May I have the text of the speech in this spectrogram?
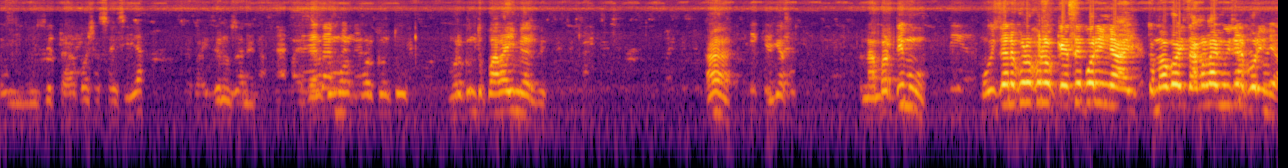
এই মুই যে টাকা পয়সা চাইছি ইয়া, ভাইজানও জানে না ভাইজান তো মোর- মোর কিন্তু মোর কিন্তু পাড়াই মারবে হ্যাঁ ঠিক আছে নাম্বার দিমু মুই কোনো কোনো কেসে পড়ি নাই। তোমাকে ওই ঝামেলায় মুই পড়ি না।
